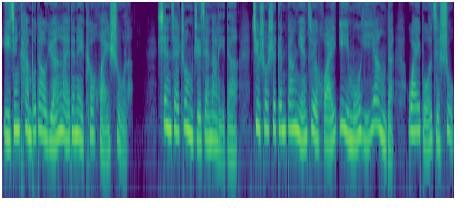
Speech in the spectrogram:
已经看不到原来的那棵槐树了，现在种植在那里的，据说是跟当年醉槐一模一样的歪脖子树。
